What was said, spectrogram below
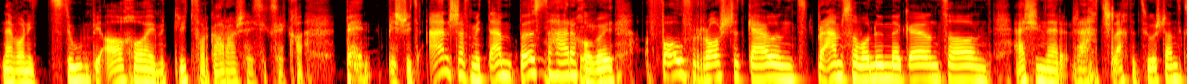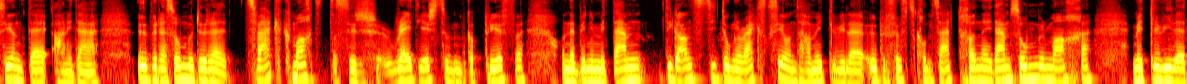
Dann, als ich zu Thun bin angekommen, haben mir die Leute vor der Garage gesagt, Ben, bist du jetzt ernsthaft mit diesem Bus hergekommen? Weil voll verrostet, gell, und die Bremsen, die nicht mehr gehen und so. Und er war in einem recht schlechten Zustand. Gewesen. Und dann habe ich den über den Sommer durch einen Zweck gemacht, dass er ready ist, um zu prüfen. Und dann bin ich mit dem die ganze Zeit unterwegs und habe mittlerweile über 50 Konzerte können in diesem Sommer machen. Mittlerweile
